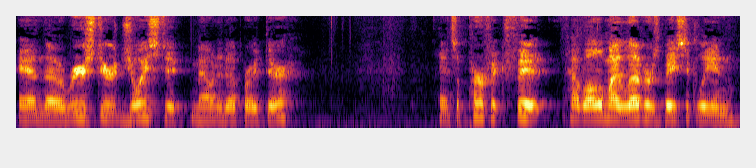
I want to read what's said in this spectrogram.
and the rear steer joystick mounted up right there. And it's a perfect fit. Have all of my levers basically in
